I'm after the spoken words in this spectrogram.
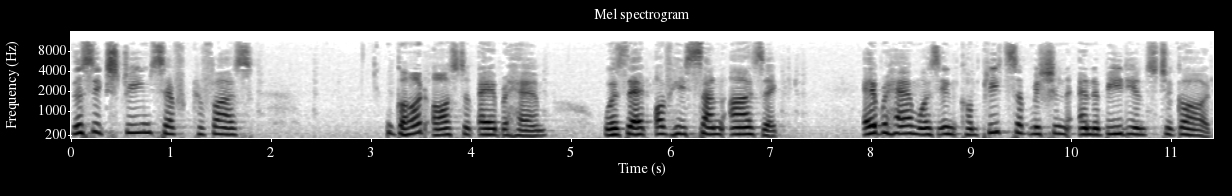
This extreme sacrifice God asked of Abraham was that of his son Isaac. Abraham was in complete submission and obedience to God,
